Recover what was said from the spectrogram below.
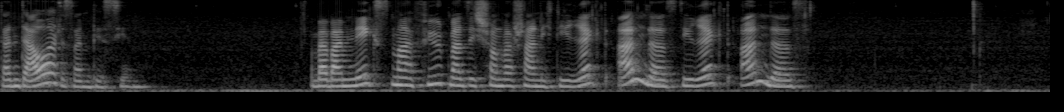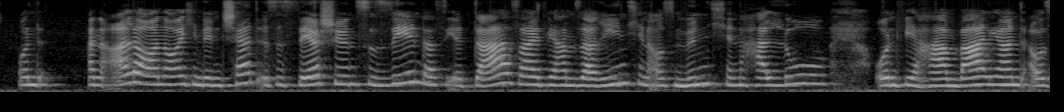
Dann dauert es ein bisschen. Aber beim nächsten Mal fühlt man sich schon wahrscheinlich direkt anders, direkt anders. Und an alle an euch in den Chat. Es ist sehr schön zu sehen, dass ihr da seid. Wir haben Sarinchen aus München. Hallo. Und wir haben Valiant aus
